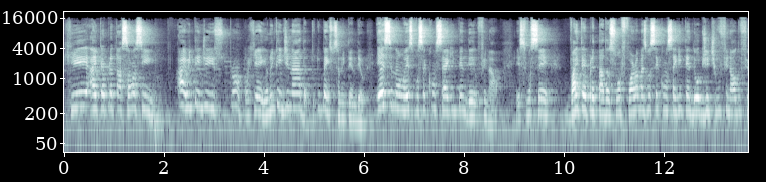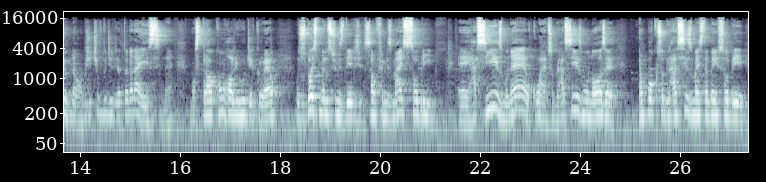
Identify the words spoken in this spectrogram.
que a interpretação assim. Ah, eu entendi isso. Pronto, ok. Eu não entendi nada. Tudo bem se você não entendeu. Esse não, esse você consegue entender o final. Esse você vai interpretar da sua forma, mas você consegue entender o objetivo final do filme. Não, o objetivo do diretor era esse, né? Mostrar o quão Hollywood é cruel. Os dois primeiros filmes dele são filmes mais sobre é, racismo, né? O é sobre racismo. O Nós é, é um pouco sobre racismo, mas também sobre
